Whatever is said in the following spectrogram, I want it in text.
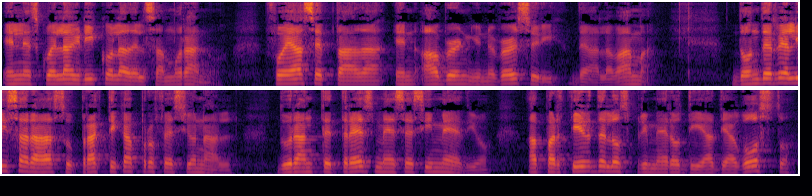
en la Escuela Agrícola del Zamorano, fue aceptada en Auburn University de Alabama donde realizará su práctica profesional durante tres meses y medio a partir de los primeros días de agosto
